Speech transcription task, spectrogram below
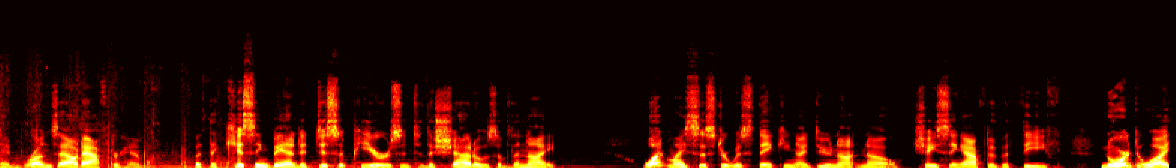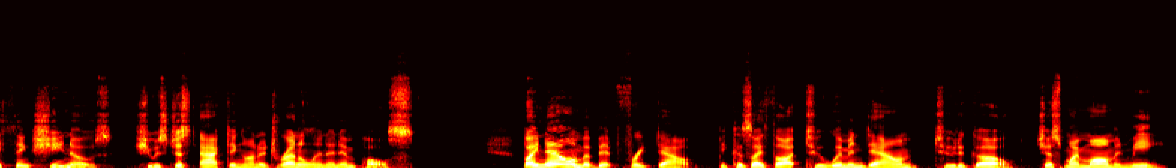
and runs out after him, but the kissing bandit disappears into the shadows of the night. What my sister was thinking, I do not know, chasing after the thief, nor do I think she knows. She was just acting on adrenaline and impulse. By now, I'm a bit freaked out because I thought two women down, two to go just my mom and me.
